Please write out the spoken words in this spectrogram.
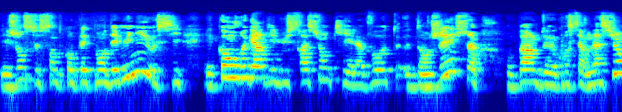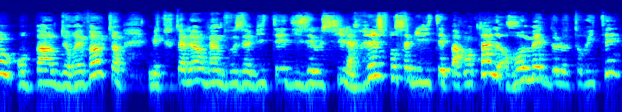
les gens se sentent complètement démunis aussi. Et quand on regarde l'illustration qui est la vôtre d'Angers, on parle de consternation, on parle de révolte, mais tout à l'heure, l'un de vos invités disait aussi la responsabilité parentale, remettre de l'autorité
